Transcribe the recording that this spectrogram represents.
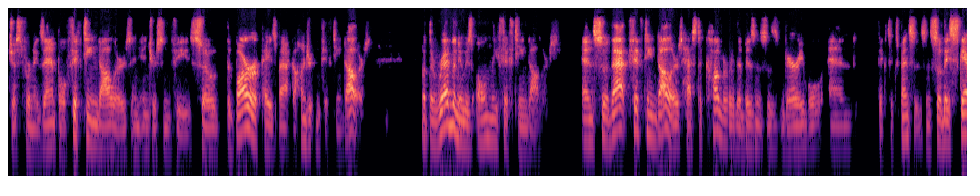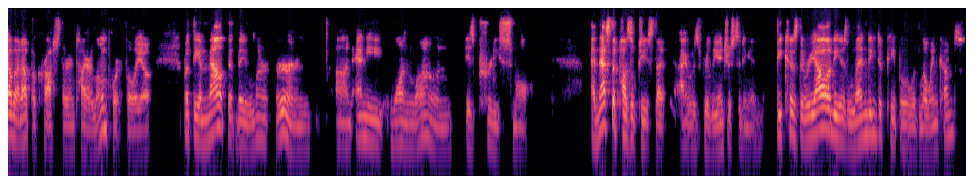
just for an example, $15 in interest and fees. So the borrower pays back $115, but the revenue is only $15. And so that $15 has to cover the business's variable and fixed expenses. And so they scale that up across their entire loan portfolio. But the amount that they learn, earn on any one loan is pretty small. And that's the puzzle piece that I was really interested in because the reality is lending to people with low incomes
